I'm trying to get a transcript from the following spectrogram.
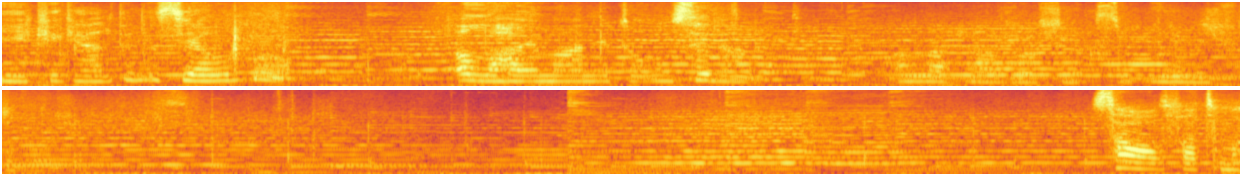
İyi ki geldiniz yavrum. Allah'a emanet olun. Selametle. Allah razı olsun kızım. Elimizde olacak. Sağ ol Fatma.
